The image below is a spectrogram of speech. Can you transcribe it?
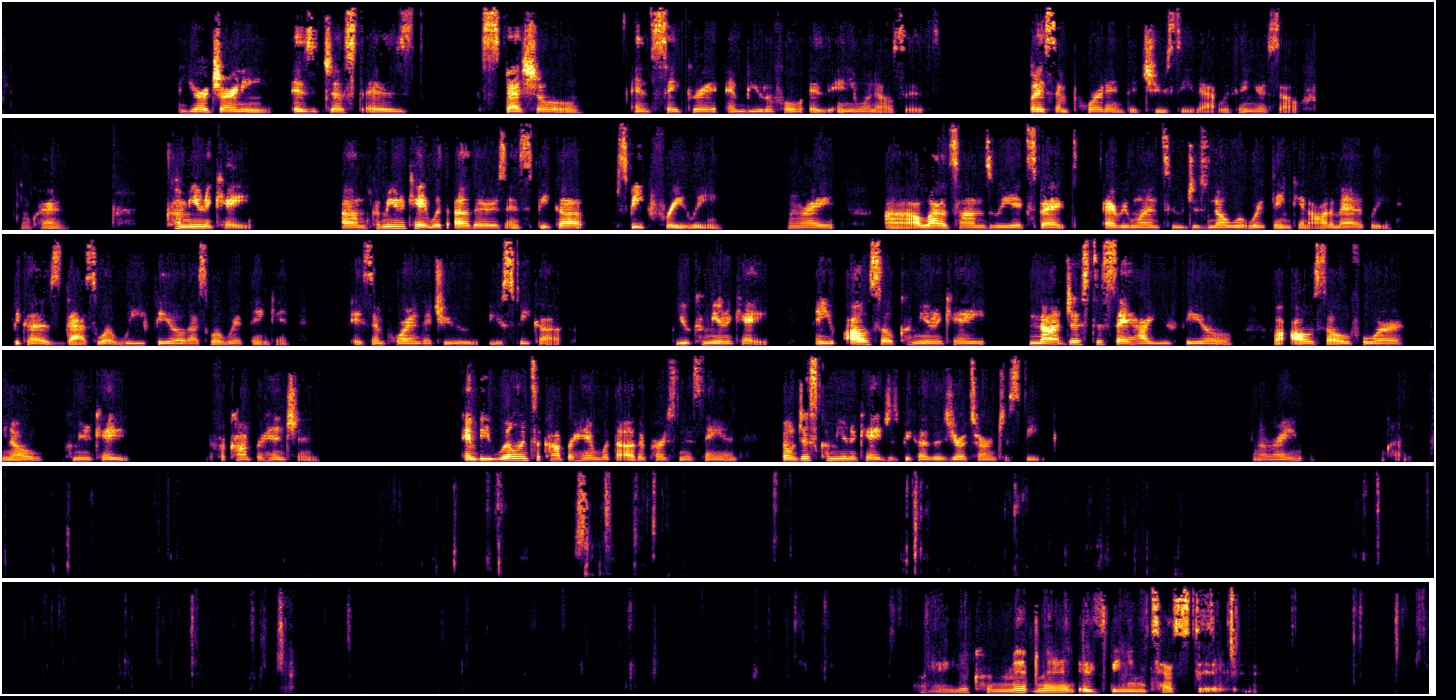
Your journey is just as special and sacred and beautiful as anyone else's. But it's important that you see that within yourself. Okay. Communicate. Um, communicate with others and speak up, speak freely. All right. Uh, a lot of times we expect everyone to just know what we're thinking automatically because that's what we feel, that's what we're thinking. It's important that you you speak up. You communicate and you also communicate not just to say how you feel, but also for, you know, communicate for comprehension and be willing to comprehend what the other person is saying. Don't just communicate just because it's your turn to speak. All right? Okay. Okay, your commitment is being tested.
